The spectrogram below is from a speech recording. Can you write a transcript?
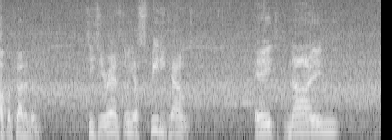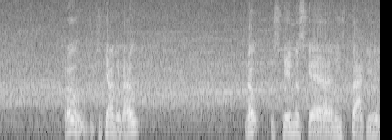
uppercutted him. CC Rants doing a speedy count. Eight, nine. Oh, did she count him out? Nope, just gave him a scare and he's back in.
